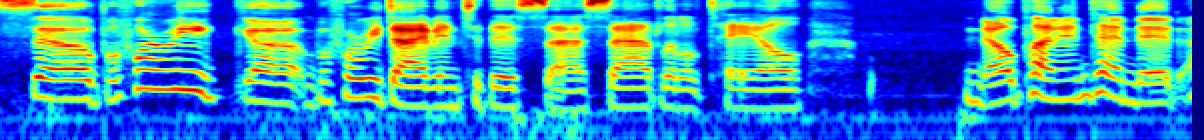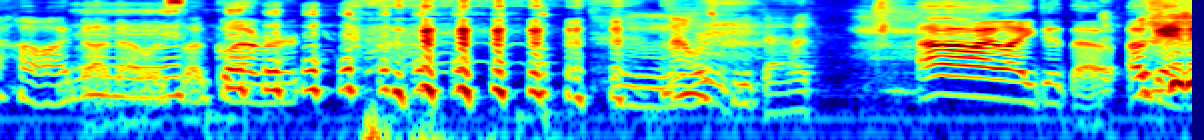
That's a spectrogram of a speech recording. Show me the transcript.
so before we go, before we dive into this uh, sad little tale, no pun intended. Oh, I thought that was so clever. mm, that was pretty bad. Oh, I liked it though. Okay,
